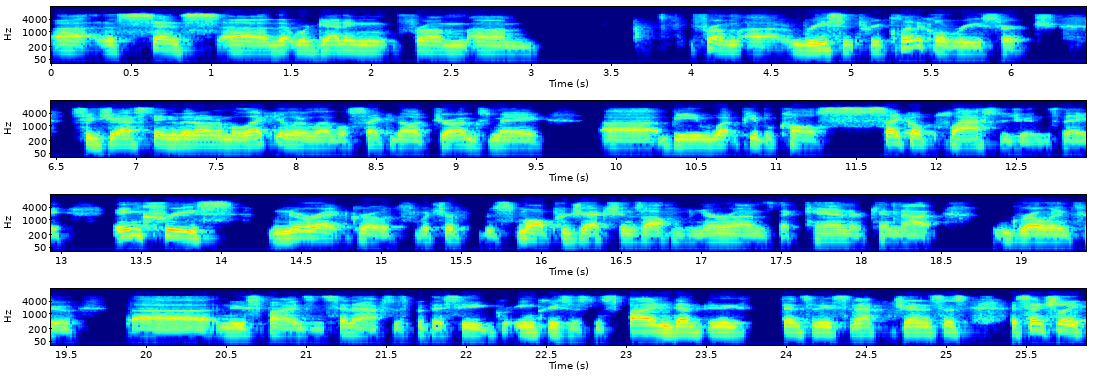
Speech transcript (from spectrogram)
uh, the sense uh, that we're getting from um, from uh, recent preclinical research suggesting that on a molecular level, psychedelic drugs may uh, be what people call psychoplastogens. They increase neurite growth, which are small projections off of neurons that can or cannot grow into uh, new spines and synapses, but they see increases in spine density, density, synaptogenesis. Essentially,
